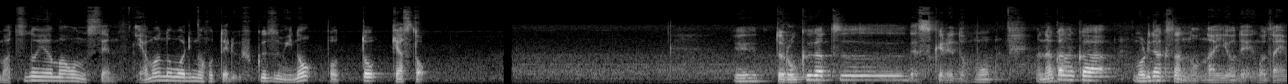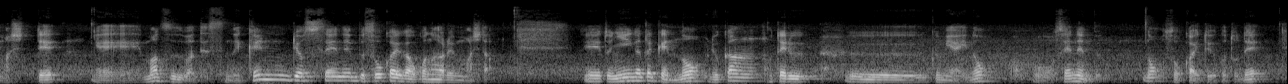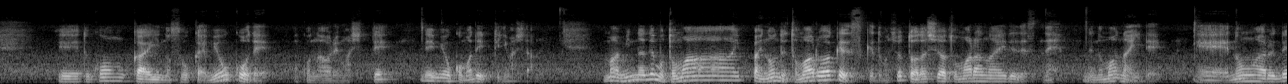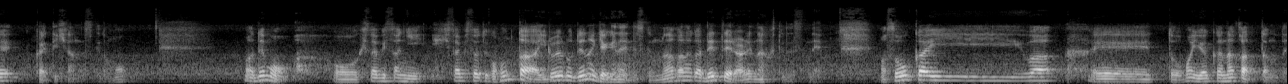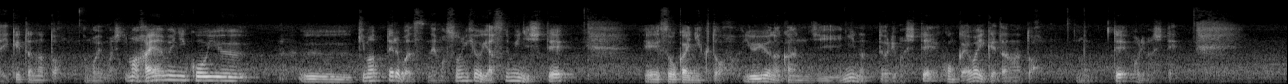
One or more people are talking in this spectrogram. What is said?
松野山温泉山の森のホテル福住のポッドキャスト。えー、っと6月ですけれどもなかなか盛りだくさんの内容でございまして、えー、まずはですね県旅青年部総会が行われました。えーと、新潟県の旅館ホテル組合の青年部の総会ということで、えーと、今回の総会は妙高で行われましてで妙高まで行ってきました。まあみんなでも泊ま一杯飲んで泊まるわけですけどもちょっと私は泊まらないでですねで飲まないで、えー、ノンアルで帰ってきたんですけども。まあでも久々に久々というか本当はいろいろ出なきゃいけないんですけどなかなか出てられなくてですね、まあ、総会は、えー、っとまあ、予約がなかったので行けたなと思いまして、まあ、早めにこういう決まってればですね、まあ、その日を休みにして、えー、総会に行くというような感じになっておりまして今回は行けたなと思っておりまして。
